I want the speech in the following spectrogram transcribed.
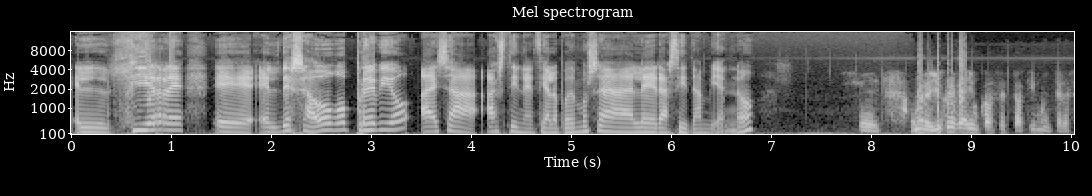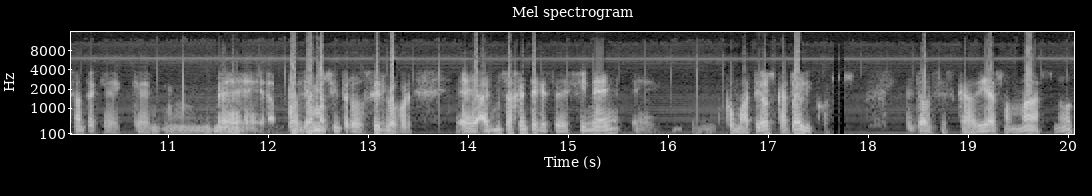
el cierre, eh, el desahogo previo a esa abstinencia. Lo podemos eh, leer así también, ¿no? Sí, hombre, yo creo que hay un concepto aquí muy interesante que, mm, eh, podríamos introducirlo. porque, eh, hay mucha gente que se define como ateos católicos. Entonces, cada día son más, ¿no?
